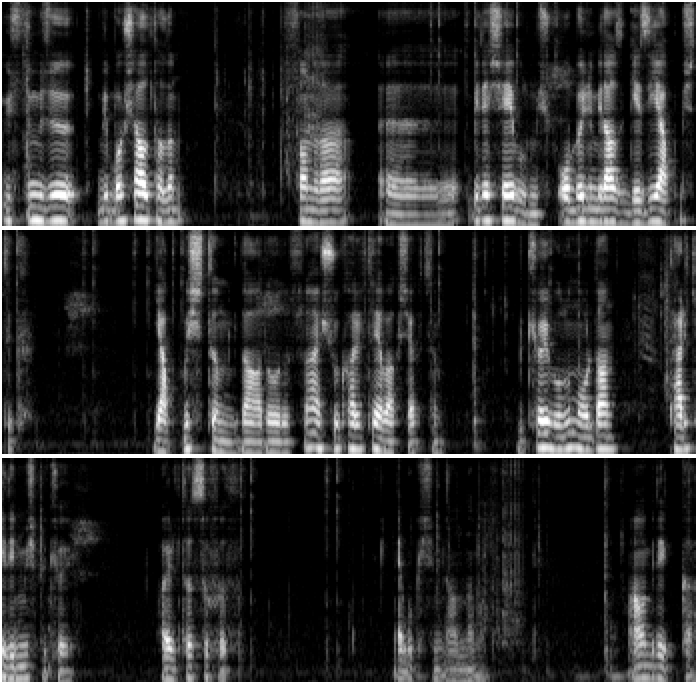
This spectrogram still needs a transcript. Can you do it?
üstümüzü bir boşaltalım. Sonra eee, bir de şey bulmuş. O bölüm biraz gezi yapmıştık. Yapmıştım daha doğrusu. Ha şu haritaya bakacaktım. Bir köy buldum oradan terk edilmiş bir köy. Harita sıfır. Ne bu ki şimdi anlamadım. Ama bir dakika.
